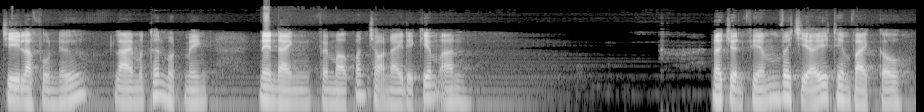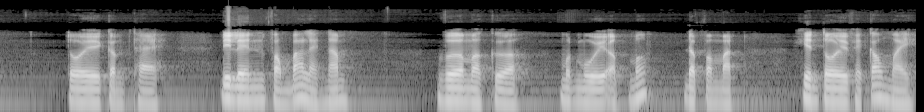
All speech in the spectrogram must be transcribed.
Chị là phụ nữ, lại một thân một mình, nên đành phải mở quán trọ này để kiếm ăn. Nói chuyện phiếm với chị ấy thêm vài câu, Tôi cầm thẻ, Đi lên phòng 305 Vừa mở cửa, Một mùi ẩm mốc đập vào mặt, Khiến tôi phải cau mày.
